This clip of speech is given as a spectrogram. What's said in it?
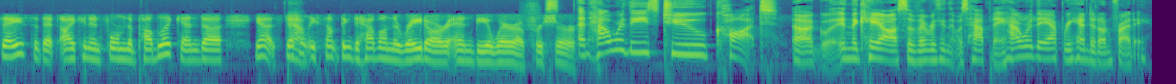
say so that I can inform the public. And uh, yeah, it's definitely yeah. something to have on the radar and be aware of for sure. And how were these two caught uh, in the chaos of everything that was happening? How were they apprehended on Friday?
